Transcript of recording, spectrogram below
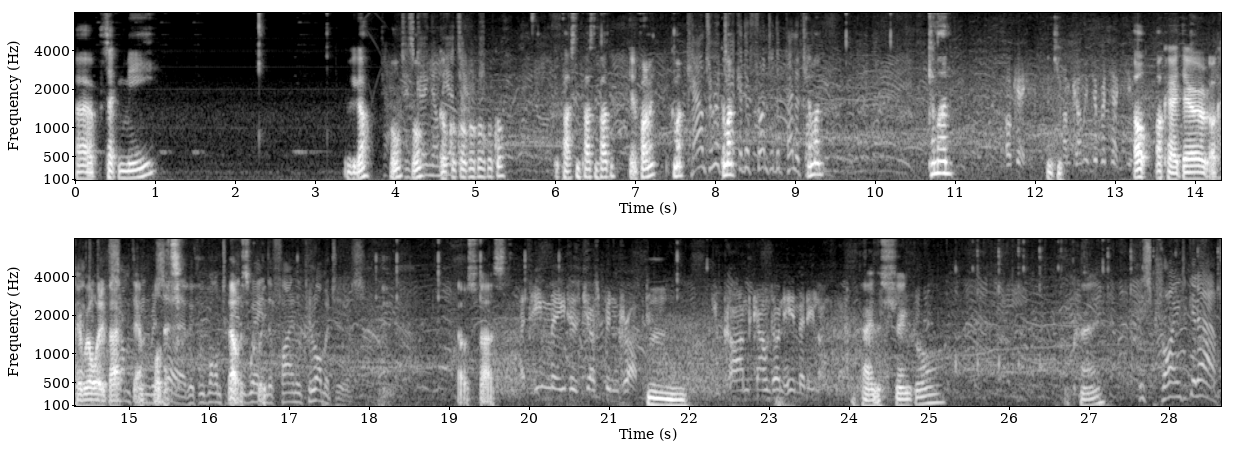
Uh, protect me. Here we go. Boom, boom. Go, go, go, go, go, go, go. Get past him, past him, past him. Get in front of me. Come on. Come on. Come on. Come on. Okay. Thank you. you. Oh, okay, they're okay, we're already back. Damn, well that's that was quick. That was fast. Hmm. Okay, the shingle. Okay. He's trying to get out.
